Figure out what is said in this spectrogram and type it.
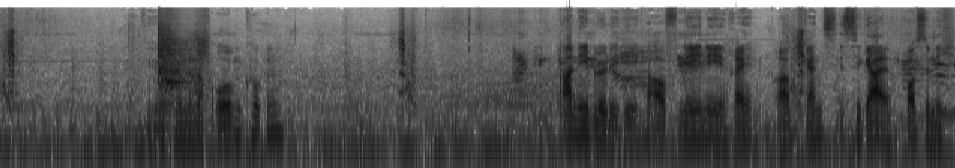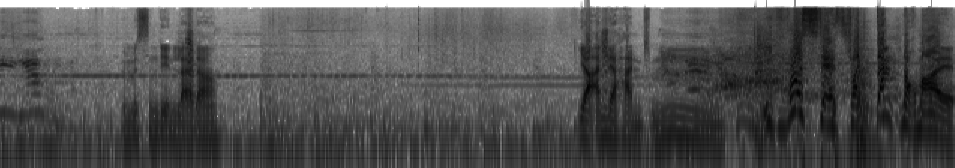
Okay, wir können nach oben gucken. Ah, nee, blöde Idee. Hör auf. Nee, nee. Brauch ganz... Ist egal. Brauchst du nicht. Wir müssen den leider... Ja, an der Hand. Mm. Ich wusste es! Verdammt nochmal!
